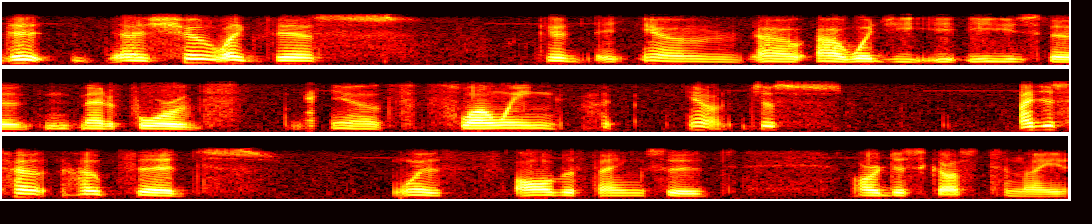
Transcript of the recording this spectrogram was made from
that a show like this could you know uh, uh, would you, you use the metaphor of you know flowing you know, just I just hope hope that with all the things that are discussed tonight,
